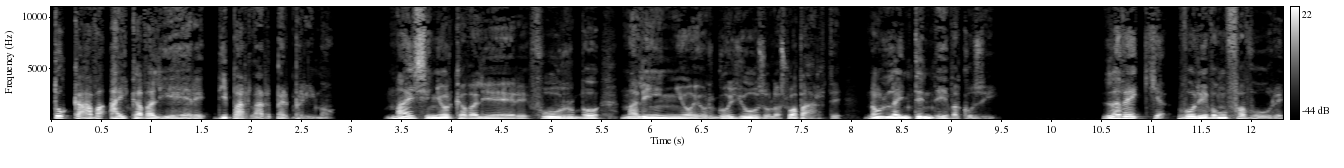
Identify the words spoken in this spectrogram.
toccava ai cavaliere di parlar per primo. Ma il signor cavaliere, furbo, maligno e orgoglioso la sua parte, non la intendeva così. La vecchia voleva un favore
